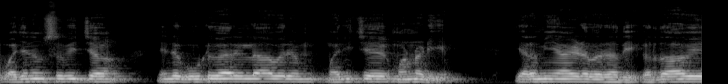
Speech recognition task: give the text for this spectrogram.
വചനം ശ്രവിച്ച നിന്റെ കൂട്ടുകാരെല്ലാവരും മരിച്ച് മണ്ണടിയും. യറമിയായുടെ പരാതി കർത്താവെ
